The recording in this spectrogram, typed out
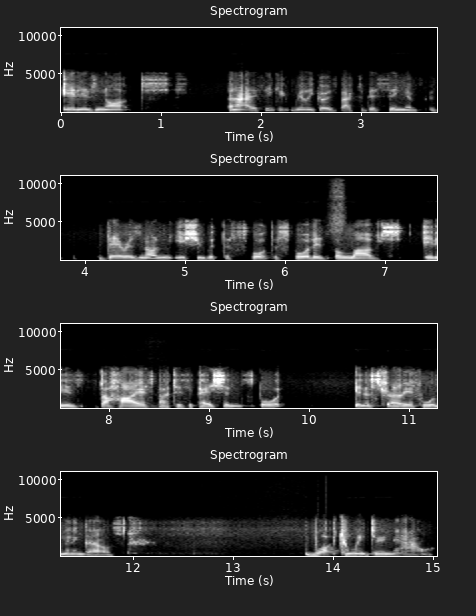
it is not. And I think it really goes back to this thing of there is not an issue with the sport. The sport is beloved. It is the highest participation sport in Australia for women and girls. What can we do now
